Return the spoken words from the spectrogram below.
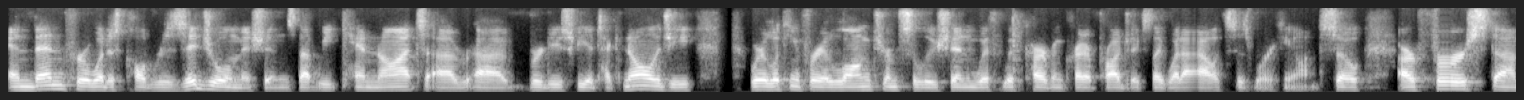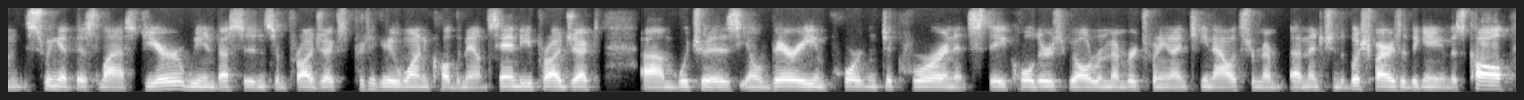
And then for what is called residual emissions that we cannot uh, uh, reduce via technology, we're looking for a long-term solution with, with carbon credit projects like what Alex is working on. So our first um, swing at this last year, we invested in some projects, particularly one called the Mount Sandy project, um, which was you know very important to Karora and its stakeholders. We all remember 2019. Alex remember, uh, mentioned the bushfires at the beginning of this call.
